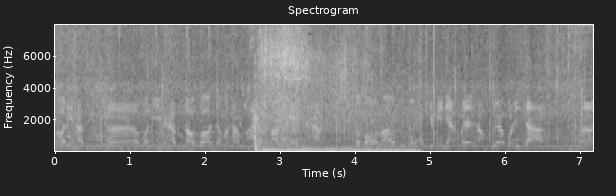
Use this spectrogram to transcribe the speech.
สวัสดีครับวันนี้นะครับเราก็จะมาทำไอซ์บาสเก็ตนะครับต้องบอกว่าวัตถุประสงค์ของคลิปนี้เนี่ยไม่ได้ทำเพื่อบริจาคเอ่อ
